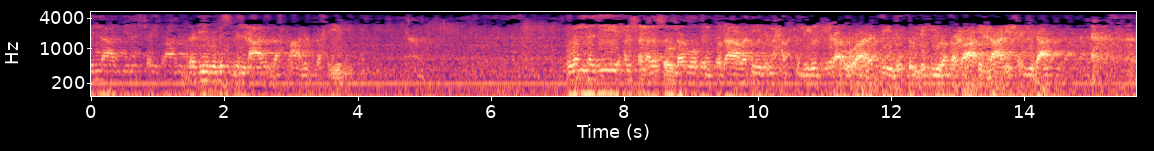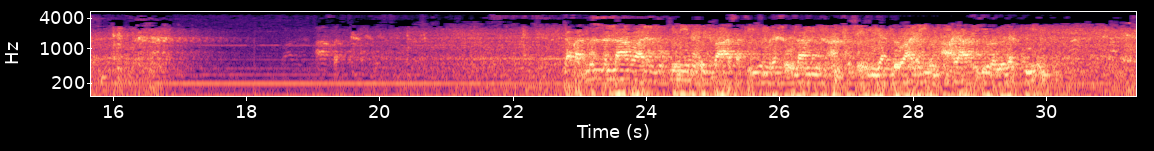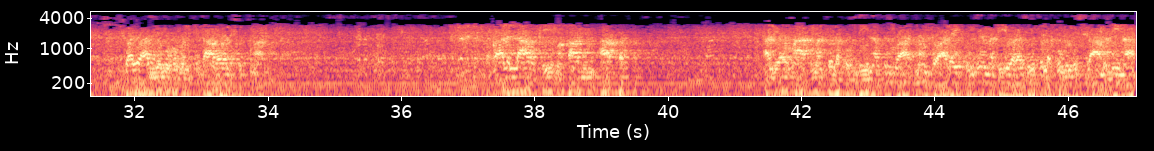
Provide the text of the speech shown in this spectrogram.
بالله من الشيطان الرجيم. بسم الله الرحمن الرحيم. هو الذي أرسل رسوله بالهدى ودين الحق ليظهره على الدين كله وكفى بالله شهيدا. من الله على المؤمنين إذ بعث فيهم رسولا من أنفسهم يتلو عليهم آياته ويزكيهم ويعلمهم الكتاب والحكمة قال الله في مقام آخر اليوم أكملت لكم دينكم وأتممت عليكم نعمتي ورزقت لكم الإسلام دينا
